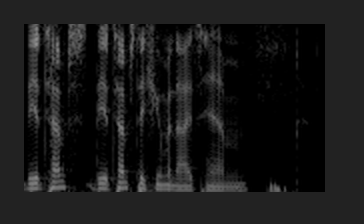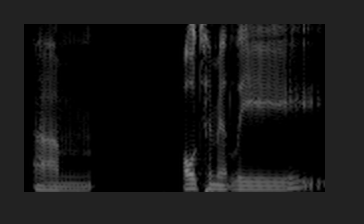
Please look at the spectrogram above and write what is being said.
the attempts the attempts to humanize him um ultimately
